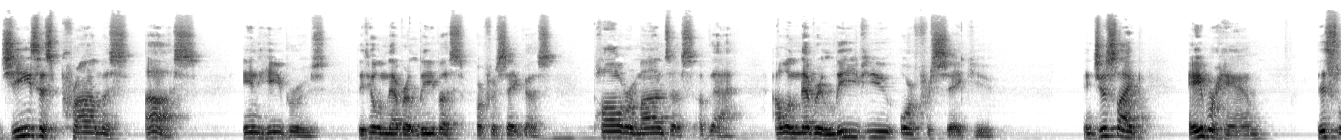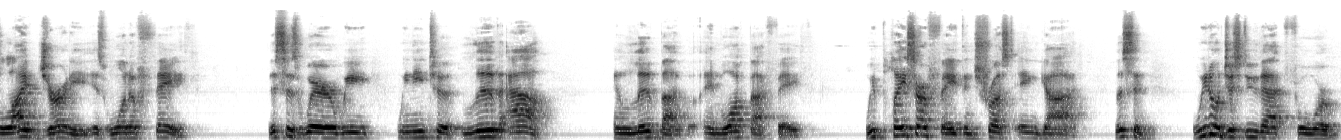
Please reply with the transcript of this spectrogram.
Jesus promised us in Hebrews that He'll never leave us or forsake us. Paul reminds us of that. I will never leave you or forsake you. And just like Abraham, this life journey is one of faith. This is where we, we need to live out and live by and walk by faith. We place our faith and trust in God. Listen, we don't just do that for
